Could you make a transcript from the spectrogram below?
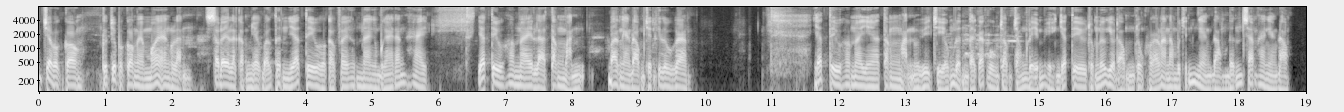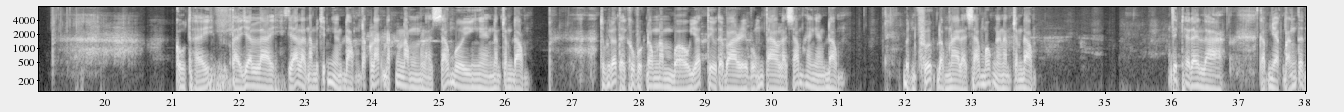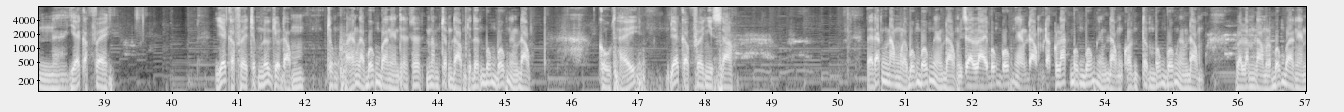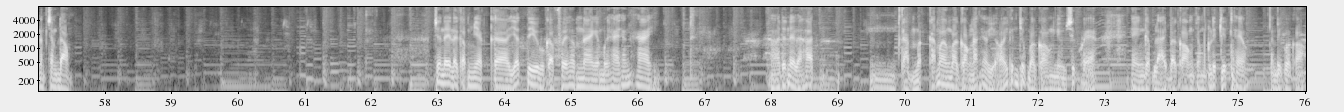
Kính chào bà con, kính chúc bà con ngày mới an lành. Sau đây là cập nhật bản tin giá tiêu và cà phê hôm nay ngày 12 tháng 2. Giá tiêu hôm nay là tăng mạnh 3.000 đồng trên kg. Giá tiêu hôm nay à, tăng mạnh duy trì ổn định tại các vùng trồng trọng điểm. Hiện giá tiêu trong nước dao động trong khoảng là 59.000 đồng đến 62.000 đồng. Cụ thể, tại Gia Lai giá là 59.000 đồng, Đắk Lắk, Đắk Nông là 60.500 đồng. Trong khi đó tại khu vực Đông Nam Bộ, giá tiêu tại Bà Rịa Vũng Tàu là 62.000 đồng. Bình Phước, Đồng Nai là 61.500 đồng. Tiếp theo đây là cập nhật bản tin à, giá cà phê. Giá cà phê trong nước dao động trong khoảng là 43.500 đồng cho đến 44.000 đồng. Cụ thể, giá cà phê như sau. Tại Đắk Nông là 44.000 đồng, Gia Lai 44.000 đồng, Đắk Lắk 44.000 đồng, Con Tum 44.000 đồng và Lâm Đồng là 43.500 đồng. Trên đây là cập nhật uh, giá tiêu cà phê hôm nay ngày 12 tháng 2. À, đến đây là hết. Cảm cảm ơn bà con đã theo dõi. Kính chúc bà con nhiều sức khỏe. Hẹn gặp lại bà con trong clip tiếp theo. Tạm biệt bà con.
